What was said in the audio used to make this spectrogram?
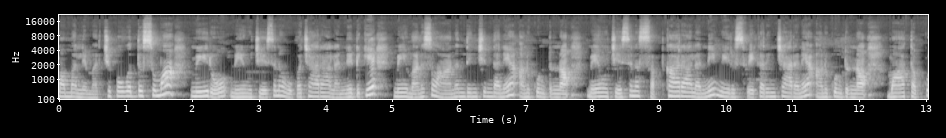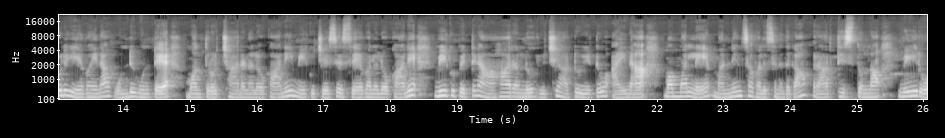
మమ్మల్ని మర్చిపోవద్దు సుమా. మీరు మేము చేసిన ఉపచారాలన్నిటికీ మీ మనసు ఆనందించిందనే అనుకుంటున్నాం. మేము చేసిన సత్కారాలన్నీ మీరు స్వీకరించారనే అనుకుంటున్నాం. మా తప్పులు ఏవైనా ఉండి ఉంటే మంత్రోచ్చారణలో కానీ మీకు చేసే సేవలలో కానీ మీకు పెట్టిన ఆహారంలో రుచి అటు ఇటు అయినా మమ్మల్ని మన్నించవలసినదిగా ప్రార్థిస్తున్నాం. మీరు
